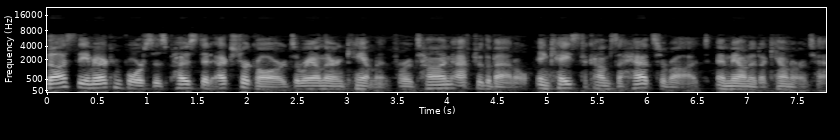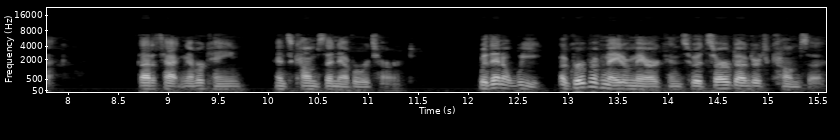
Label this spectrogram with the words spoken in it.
Thus, the American forces posted extra guards around their encampment for a time after the battle in case Tecumseh had survived and mounted a counterattack. That attack never came, and Tecumseh never returned. Within a week, a group of Native Americans who had served under Tecumseh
